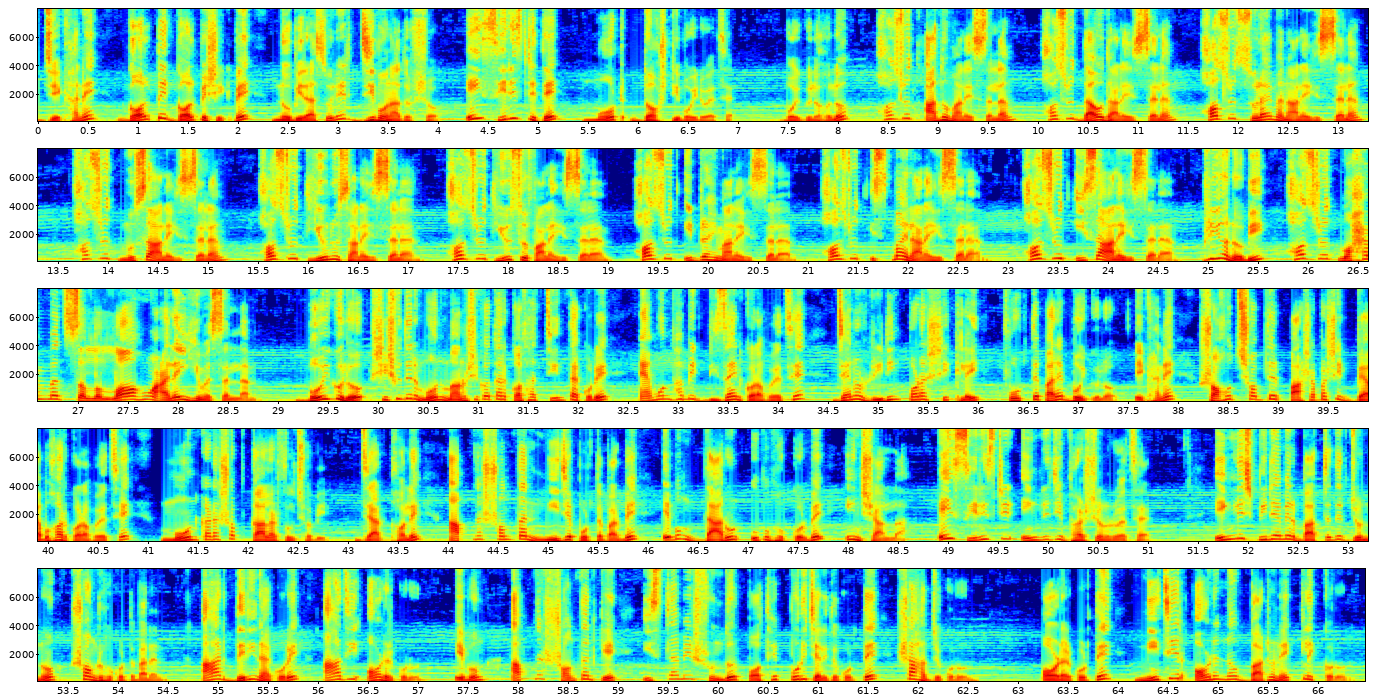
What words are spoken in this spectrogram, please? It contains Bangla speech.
যেখানে গল্পে গল্পে শিখবে নবী রাসুলের জীবন আদর্শ। এই সিরিজটিতে মোট দশটি বই রয়েছে। বইগুলো হল হজরত আদম আলাইসাল্লাম হজরত দাউদ আলাইসাল্লাম হজরত সুলাইমান আলহিসাল্লাম হজরত মুসা আলহিসাল্লাম হজরত ইউনুস আলহিসাল্লাম হজরত ইউসুফ আলহিসাল্লাম হজরত ইব্রাহিম আলহিসাল্লাম হজরত ইসমাইল আলহিসাল্লাম হজরত ঈসা আলহিসাল্লাম প্রিয় নবী হজরত মোহাম্মদ সাল্লাহ আলাইহি ওয়াসাল্লাম। বইগুলো শিশুদের মন মানসিকতার কথা চিন্তা করে এমনভাবে ডিজাইন করা হয়েছে যেন রিডিং পড়া শিখলেই পড়তে পারে বইগুলো। এখানে সহজ শব্দের পাশাপাশি ব্যবহার করা হয়েছে মন কাড়া সব কালারফুল ছবি, যার ফলে আপনার সন্তান নিজে পড়তে পারবে এবং দারুণ উপভোগ করবে ইনশাআল্লাহ। এই সিরিজটির ইংরেজি ভার্সন রয়েছে। ইংলিশ মিডিয়ামের বাচ্চাদের জন্য সংগ্রহ করতে পারেন। আর দেরি না করে আজই অর্ডার করুন এবং আপনার সন্তানকে ইসলামের সুন্দর পথে পরিচালিত করতে সাহায্য করুন। অর্ডার করতে নিচের অর্ডার বাটনে ক্লিক করুন।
